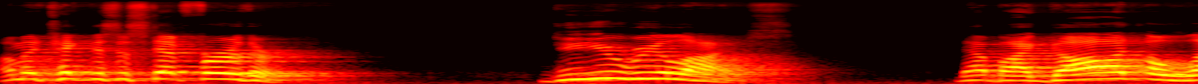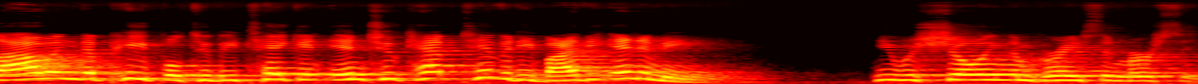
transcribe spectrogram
I'm going to take this a step further. Do you realize that by God allowing the people to be taken into captivity by the enemy, he was showing them grace and mercy.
